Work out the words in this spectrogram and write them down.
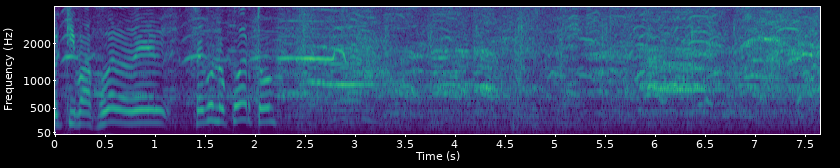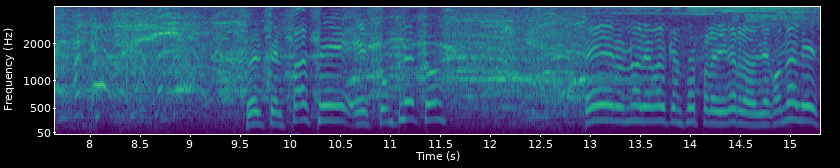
Última jugada del segundo cuarto. Suelta el pase, es completo. Pero no le va a alcanzar para llegar a las diagonales.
